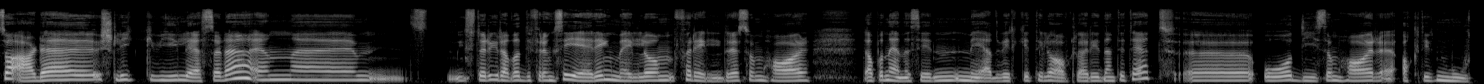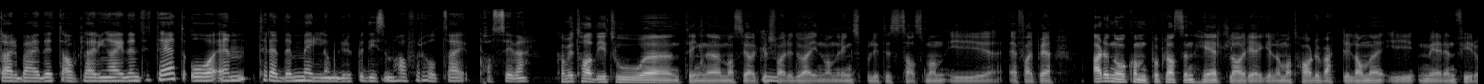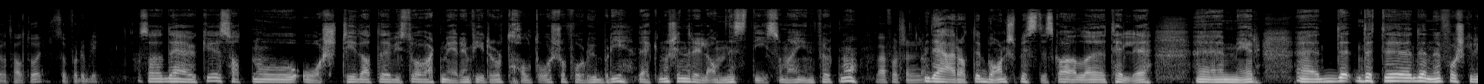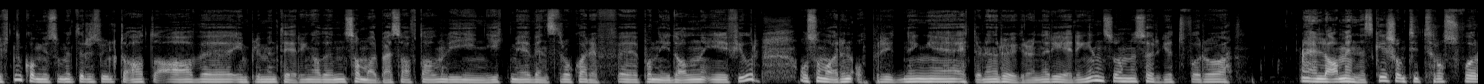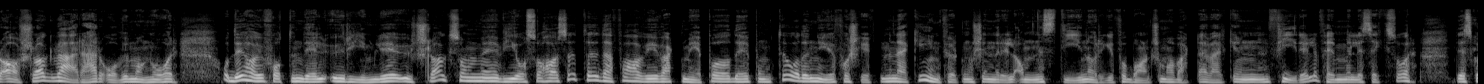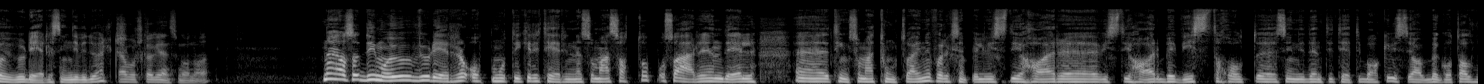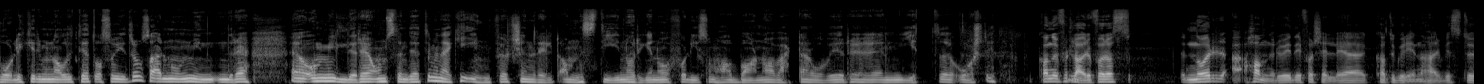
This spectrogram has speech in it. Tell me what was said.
Så er det, slik vi leser det, en større grad av differensiering mellom foreldre som har da på den ene siden medvirket til å avklare identitet, og de som har aktivt motarbeidet avklaring av identitet, og en tredje mellomgruppe, de som har forholdt seg passive. Kan vi ta de to tingene, Masiar Keshvari, du er innvandringspolitisk statsmann i Frp. Er det nå kommet på plass en helt klar regel om at har du vært i landet i mer enn fire og et halvt år, så får du bli? Altså, Det er jo ikke satt noe årstid at hvis du har vært mer enn fire og et halvt år, så får du bli. Det er ikke noe generell amnesti som er innført nå. Hva er forskjellen da? Det er at barns beste skal telle eh, mer. Eh, dette, denne forskriften kom jo som et resultat av implementering av den samarbeidsavtalen vi inngikk med Venstre og KrF på Nydalen i fjor, og som var en opprydning etter den rød-grønne regjeringen, som sørget for å la mennesker som til tross for avslag være her over mange år. Og Det har jo fått en del urimelige utslag, som vi også har sett. Derfor har vi vært med på det punktet og den nye forskriften. Men det er ikke innført noen generell amnesti i Norge for barn som har vært der verken fire eller fem eller seks år. Det skal jo vurderes individuelt. Ja, Hvor skal grensen gå nå, da? Nei, altså De må jo vurdere det opp mot de kriteriene som er satt opp. Og så er det en del eh, ting som er tungtveiende. F.eks. Hvis, de eh, hvis de har bevisst holdt eh, sin identitet tilbake, hvis de har begått alvorlig kriminalitet osv. Og, og så er det noen mindre eh, og mildere omstendigheter. Men det er ikke innført generelt amnesti i Norge nå for de som har barn og har vært der over eh, en gitt eh, årstid. Kan du forklare for oss når havner du i de forskjellige kategoriene her? Hvis du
